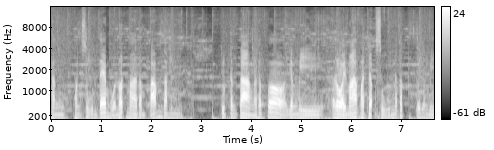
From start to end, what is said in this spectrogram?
ทางทางศูนย์แต้มหัวน็อตมาตาปั๊มตาจุดต่างๆนะครับ ก็ยังมีรอยมาร์กมาจากศูนย์นะครับ ก็ยังมี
